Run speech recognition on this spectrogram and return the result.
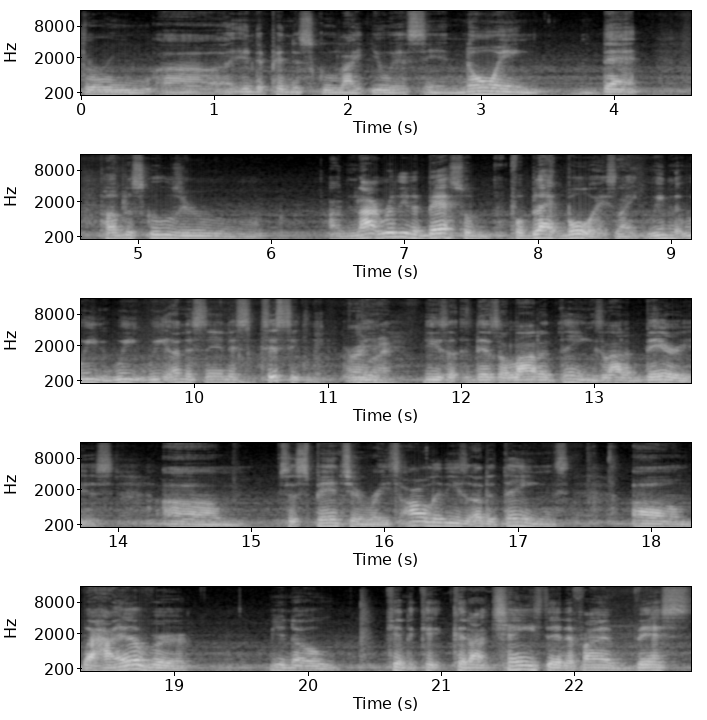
through uh, an independent school like USN, knowing that public schools are are not really the best for, for black boys. Like we we, we, we understand this statistically, right? Right. These there's a lot of things, a lot of barriers, um, suspension rates, all of these other things. Um, but however, you know, can, can could I change that if I invest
